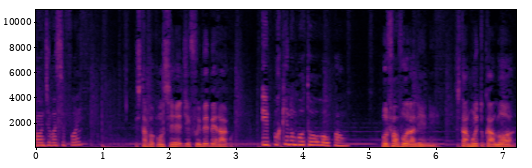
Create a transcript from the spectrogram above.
Onde você foi? Estava com sede e fui beber água. E por que não botou o roupão? Por favor, Aline. Está muito calor.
